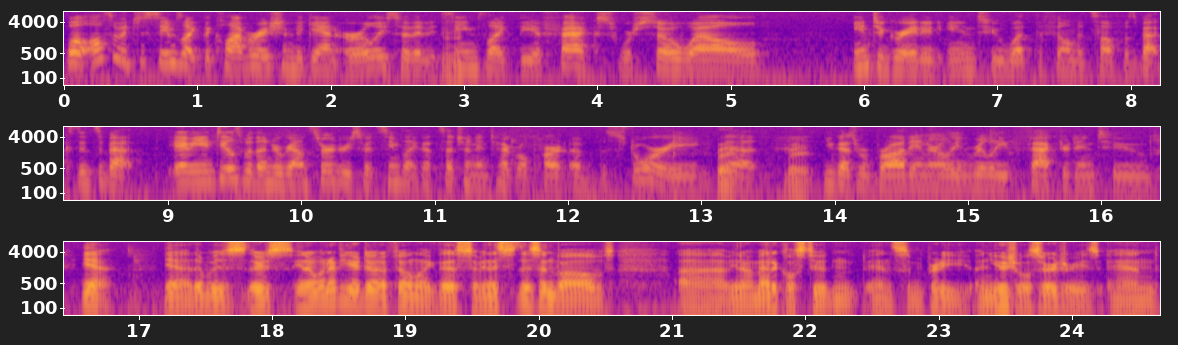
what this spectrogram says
Well, also it just seems like the collaboration began early, so that it mm-hmm. seems like the effects were so well integrated into what the film itself was about because it's about I mean, it deals with underground surgery, so it seems like that's such an integral part of the story right, that right. you guys were brought in early and really factored into. Yeah, yeah. There was, there's, you know, whenever you're doing a film like this, I mean, this this involves, uh, you know, a medical student and some pretty unusual surgeries, and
